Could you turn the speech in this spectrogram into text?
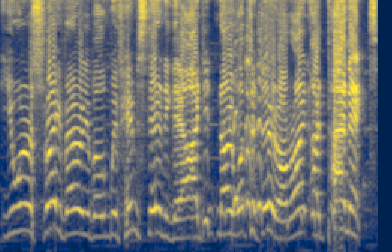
you were a stray variable, and with him standing there, I didn't know what to do. All right, I panicked.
